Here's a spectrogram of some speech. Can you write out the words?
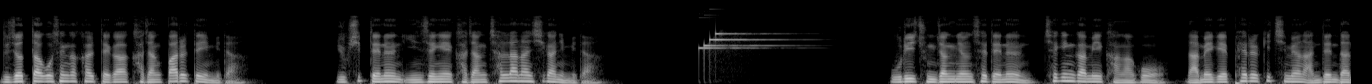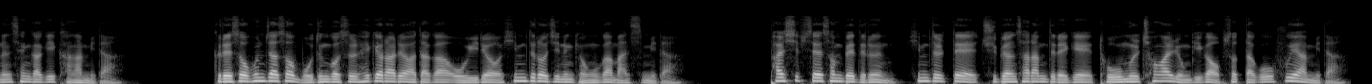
늦었다고 생각할 때가 가장 빠를 때입니다. 60대는 인생의 가장 찬란한 시간입니다. 우리 중장년 세대는 책임감이 강하고 남에게 폐를 끼치면 안 된다는 생각이 강합니다. 그래서 혼자서 모든 것을 해결하려 하다가 오히려 힘들어지는 경우가 많습니다. 80세 선배들은 힘들 때 주변 사람들에게 도움을 청할 용기가 없었다고 후회합니다.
